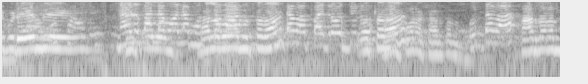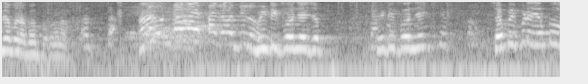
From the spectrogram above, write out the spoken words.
ఇప్పుడు ఏంది? పోదాం, రోజులు? ఉంటావా? పది రోజులు? ఇంటికి ఫోన్ చేయి చెప్పు. ఇంటికి ఫోన్ చేయి. చెప్పు ఇప్పుడే చెప్పు.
